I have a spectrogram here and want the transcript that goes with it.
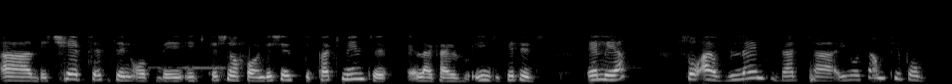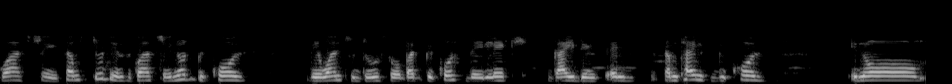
uh, the chairperson of the Educational Foundations Department, uh, like I've indicated earlier. So I've learned that, uh, you know, some people go astray, some students go astray, not because they want to do so, but because they lack guidance and sometimes because, you know,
